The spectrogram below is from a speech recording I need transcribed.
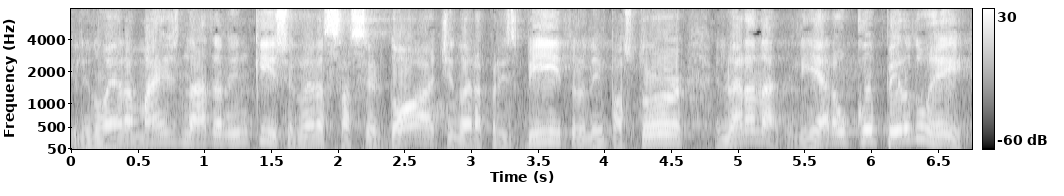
Ele não era mais nada nem que isso. Ele não era sacerdote, não era presbítero, nem pastor. Ele não era nada. Ele era o copeiro do rei.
